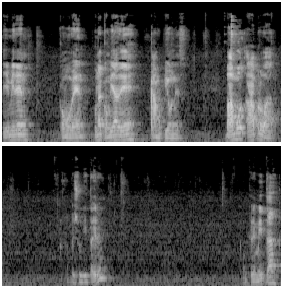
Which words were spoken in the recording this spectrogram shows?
Y miren, como ven, una comida de campeones. Vamos a probar. La pechuguita, miren. Con cremita.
